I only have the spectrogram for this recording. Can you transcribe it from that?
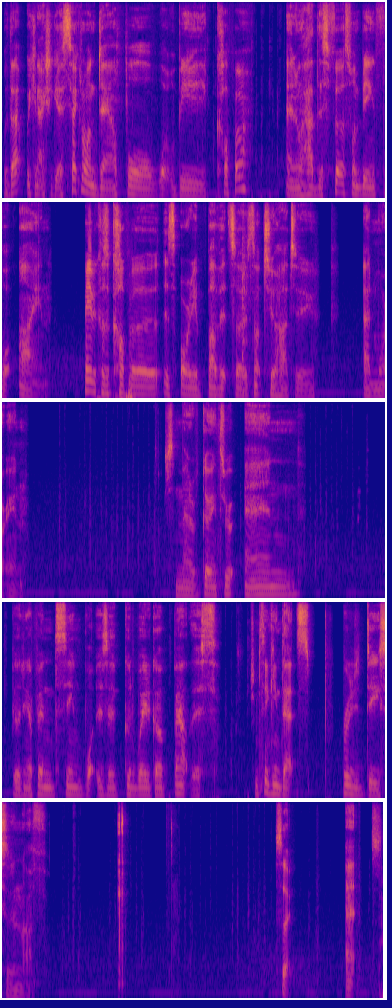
with that we can actually get a second one down for what will be copper, and we'll have this first one being for iron. Maybe because the copper is already above it, so it's not too hard to add more in. Just a matter of going through and building up and seeing what is a good way to go about this. Which I'm thinking that's pretty decent enough. So, that's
